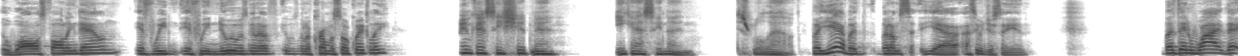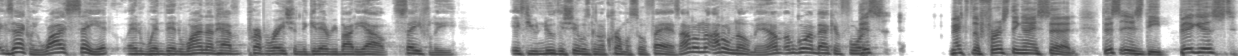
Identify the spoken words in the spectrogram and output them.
the walls falling down if we if we knew it was gonna it was gonna crumble so quickly? You gotta say shit, man. You gotta say nothing. Just roll out. But yeah, but but I'm yeah, I see what you're saying. But then why that exactly? Why say it? And when then why not have preparation to get everybody out safely if you knew the shit was gonna crumble so fast? I don't know. I don't know, man. I'm, I'm going back and forth. This back to the first thing I said. This is the biggest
